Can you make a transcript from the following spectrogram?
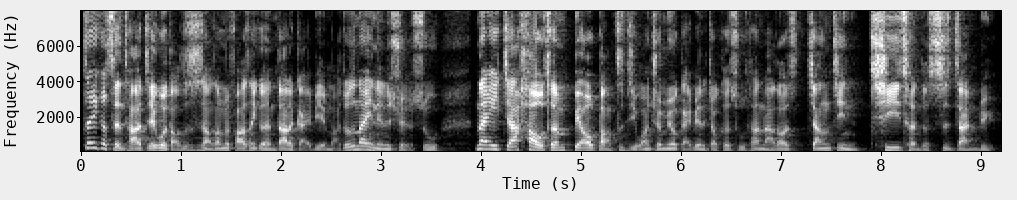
这个审查结果导致市场上面发生一个很大的改变嘛，就是那一年的选书，那一家号称标榜自己完全没有改变的教科书，它拿到将近七成的市占率，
